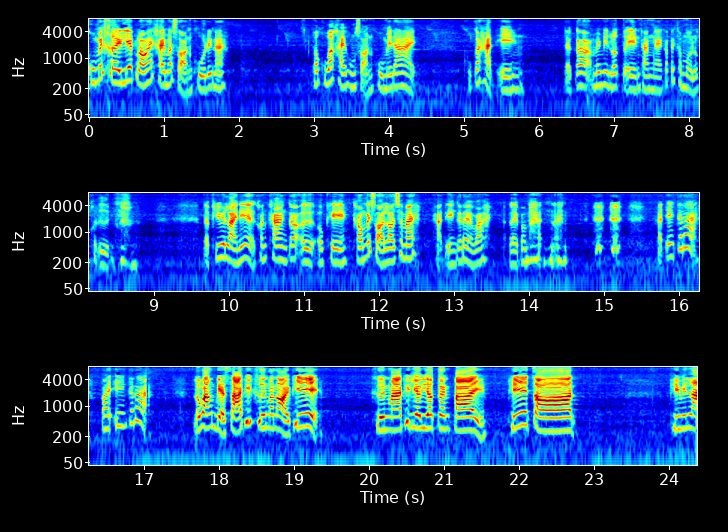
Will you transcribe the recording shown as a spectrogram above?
ครูไม่เคยเรียกร้องให้ใครมาสอนครูด้วยนะ เพราะครูว่าใครคงสอนครูไม่ได้ ครูก็หัดเอง แต่ก็ไม่มีรถตัวเองทำไงก็ไปขโมยรถคนอื่น แต่พี่วิไลนี่ค่อนข้างก็เออโอเคเขาไม่สอนเราใช่ไหมหัดเองก็ได้ว่าอะไรประมาณนั้น หัดเองก็ได้ ไปเองก็ได้ ระวังเบียดซ้ายพี่คืนมาหน่อยพี่ คืนมาพี่เลี้ยวเยอะเกินไป พี่จอด พี่วิไล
